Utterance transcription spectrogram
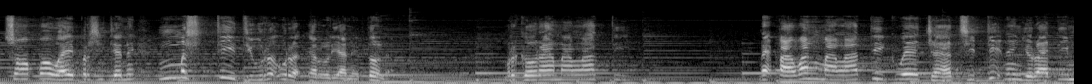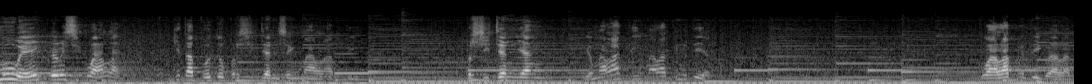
Sopo wae presidennya mesti diurek-urek karo liyane, betul enggak? Mergo ora malati. Nek pawang malati kue jahat sidik neng jero atimu we, kowe wis kualat. Kita butuh presiden sing malati. Presiden yang ya malati, malati gitu ya. Kualat ngerti kualat.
